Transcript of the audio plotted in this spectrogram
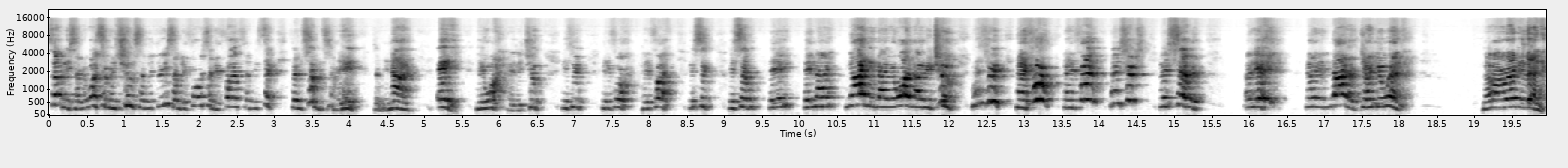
70, 71, 72, 73, 74, 75, 76, 77, 78, 79, 80, 81, 82, 83, 84, 85, 86, 87, 88, 89, 90, 91, 92, 93, 94, 95, 96, 97, 98, 99. I've done you in. Alrighty then.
